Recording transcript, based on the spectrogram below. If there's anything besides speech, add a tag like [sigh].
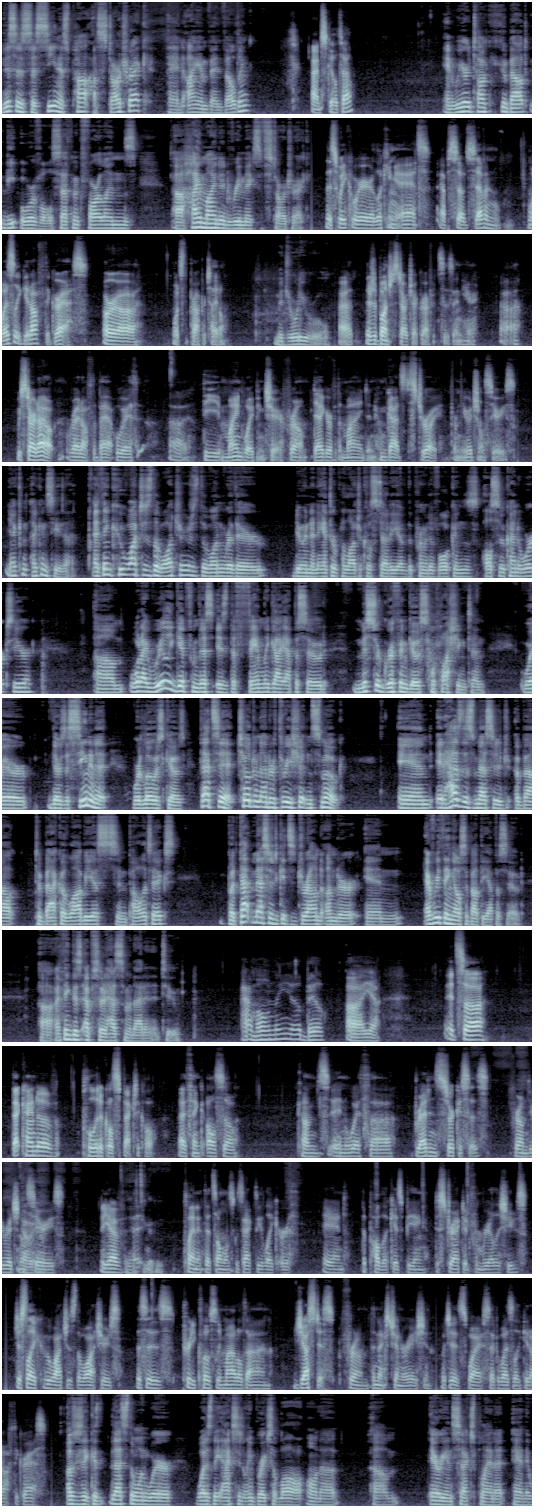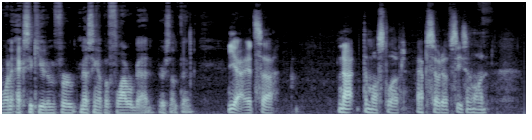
This is Cecinas Pa a Star Trek, and I am Van Velding, I'm Skilltown. and we are talking about The Orville, Seth MacFarlane's uh, high-minded remix of Star Trek. This week we're looking at episode 7 Wesley Get Off the Grass. Or, uh, what's the proper title? Majority Rule. Uh, there's a bunch of Star Trek references in here. Uh, we start out right off the bat with uh, the mind wiping chair from Dagger of the Mind and Whom Gods Destroy from the original series. Yeah, I can I can see that. I think Who Watches the Watchers, the one where they're doing an anthropological study of the primitive Vulcans, also kind of works here. Um, what I really get from this is the Family Guy episode, Mr. Griffin Goes to [laughs] Washington, where there's a scene in it where Lois goes, That's it, children under three shouldn't smoke. And it has this message about tobacco lobbyists and politics, but that message gets drowned under in everything else about the episode. Uh, I think this episode has some of that in it too. I'm only a bill. Uh, yeah. It's, uh, that kind of political spectacle, I think, also comes in with, uh, Bread and Circuses from the original Oh, yeah. series. You have Yeah, a a planet that's almost exactly like Earth, and the public is being distracted from real issues. Just like Who Watches the Watchers, this is pretty closely modeled on Justice from The Next Generation, which is why I said Wesley, get off the grass. I was gonna say because that's the one where Wesley accidentally breaks a law on a um, Aryan sex planet, and they want to execute him for messing up a flower bed or something. Yeah, it's uh, not the most loved episode of season one. [laughs]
